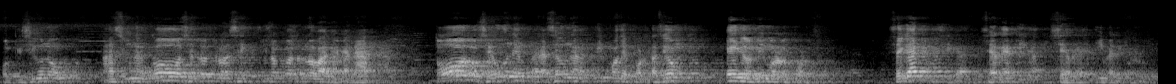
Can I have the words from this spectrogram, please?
Porque si uno hace una cosa, el otro hace otra cosa, no van a ganar. Todos se unen para hacer un tipo de exportación, ellos mismos lo exportan. Se gana, se gana, se reactiva, se reactiva el economía.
